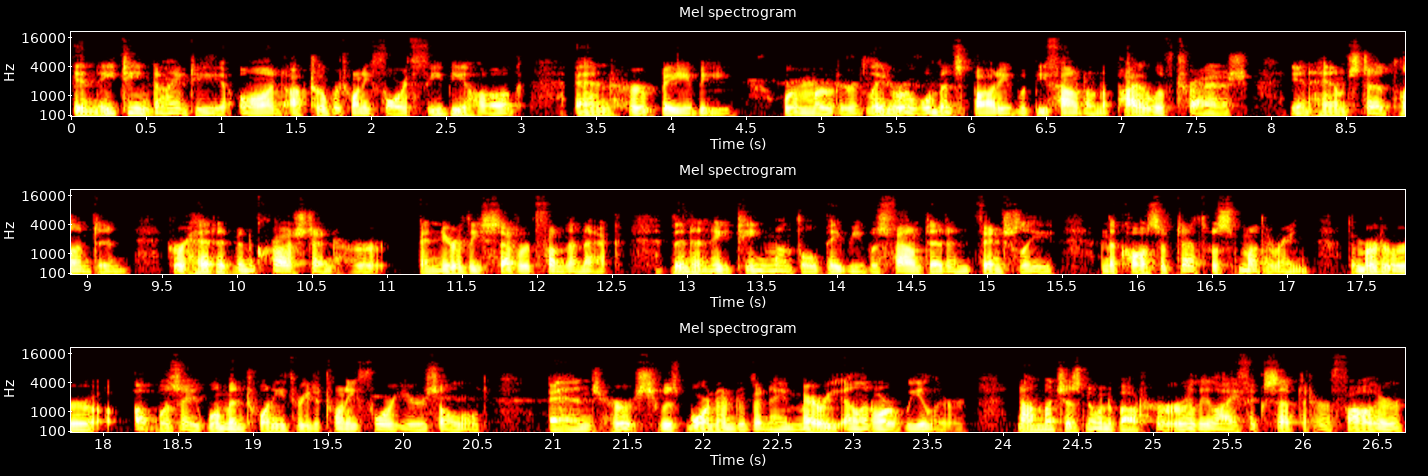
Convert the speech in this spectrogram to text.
In 1890, on October 24th, Phoebe Hogg and her baby were murdered. Later, a woman's body would be found on a pile of trash in Hampstead, London. Her head had been crushed and her and nearly severed from the neck. Then an 18-month-old baby was found dead in Finchley, and the cause of death was smothering. The murderer uh, was a woman 23 to 24 years old, and her she was born under the name Mary Eleanor Wheeler. Not much is known about her early life except that her father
